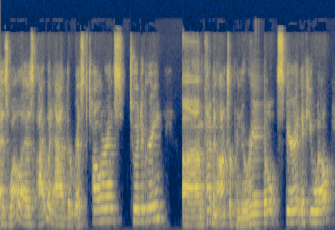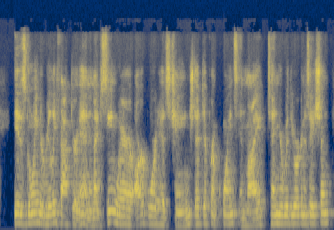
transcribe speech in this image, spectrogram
as well as I would add the risk tolerance to a degree, um, kind of an entrepreneurial spirit, if you will, is going to really factor in. And I've seen where our board has changed at different points in my tenure with the organization.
